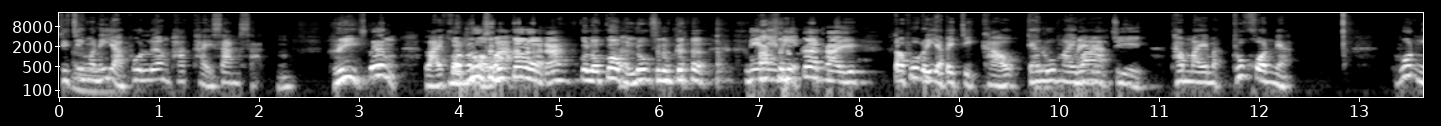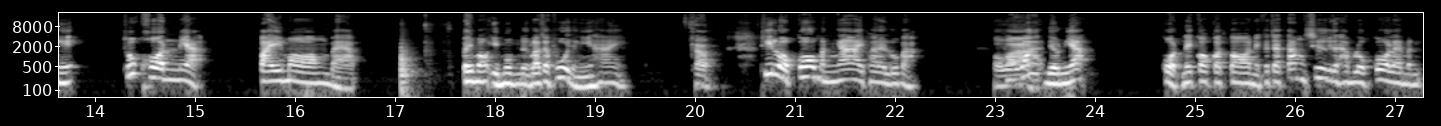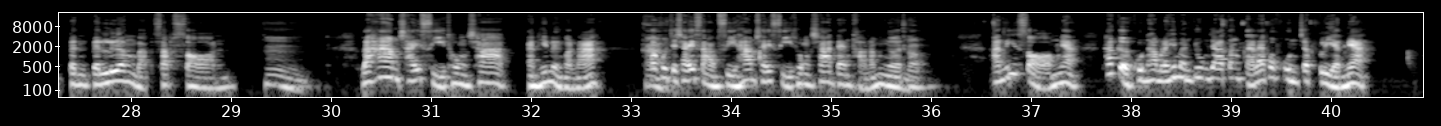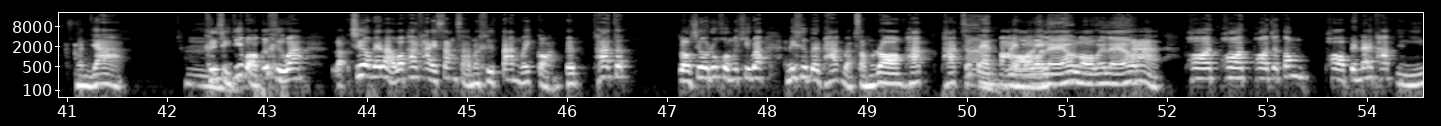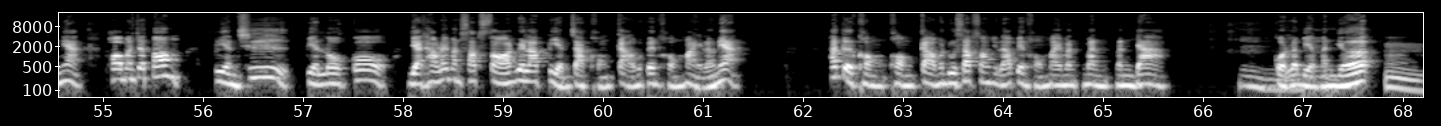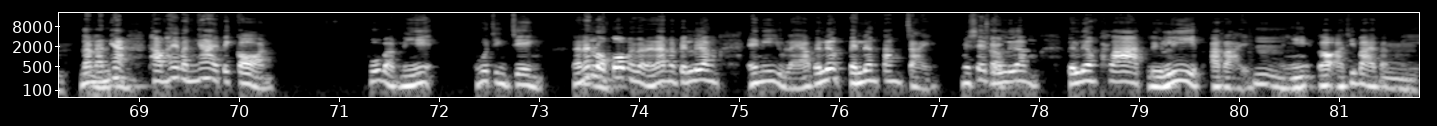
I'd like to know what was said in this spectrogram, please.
จริง ๆ วันนี้อยากพูดเรื่องพักไทยสร้างสรรค์เฮ้ยซึ่งหลายคเหมืนอนมาลูบกอกสนุว่ากเกอร์นะกูโลโก้เหมือนลูกสนุกเกอร์นี่พักนี่สนุนี่กเกอร์ไทย ตอนพูดแบบนี้อย่าไปจิกเขา แกรู้ไหมไม่ว่าได้จีกทำไมมันทุกคนเนี่ย พูดงี้ ทุกคนเนี่ย ไปมองแบบ ไปมองอีกมุมหนึ่งเราจะพูดอย่างนี้ให้ ครับ ที่โลโก้มันง่ายเพราะอะไรรู้ป่ะเพราะเพว่าราะว่าเดี๋ยวเนี้ยกฎในกกตเนี่ยก็จะตั้งชื่อจะทำโลโก้อะไรมันเป็นเป็นเรื่องแบบซับซ้อน อืม และห้ามใช้สีธงชาติ อันที่หนึ่งก่อนนะถ้าคุณจะใช้สามสีห้ามใช้สีธงชาติแดงขาวน้ำเงินครับ อันที่สองเนี่ย ถ้าเกิดคุณทำอะไรที่มันยุ่งยากตั้งแต่แรกเพราะคุณจะเปลี่ยนเนี่ย มันยากมคือสิ่งที่บอกก็คือว่าเราเชื่อไหมล่ะว่าพรรคไทยสร้างสรรค์มันคือตั้งไว้ก่อนเป็นถ้าจะเราเชื่อว่าทุกคนก็คิดว่า อันนี้คือเป็นพรรคแบบสำรองพรรคพรรคสแตนบายรอไว้ไว้แล้ว รอไว้แล้วอ่าพอพอพอจะต้องพอเป็นได้พักอย่างนี้เนี่ย พอมันจะต้องเปลี่ยนชื่อเปลี่ยนโลโก้ อย่าทำให้มันซับซ้อน เวลาเปลี่ยนจากของเก่ามาเป็นของใหม่แล้วเนี่ย ถ้าเกิดของของเก่ามันดูซับซ้อนอยู่แล้วเปลี่ยนของใหม่มันมันมันยากอืม กฎระเบียบมันเยอะอืมดังนั้นเนี่ยทำให้มันง่ายไปก่อน พูดแบบนี้พูดจริง ๆ ดังนั้นโลโก้มันแบบนั้นมันเป็นเรื่องไอ้นี่อยู่แล้ว เป็นเรื่องเป็นเรื่องตั้งใจ ไม่ใช่เป็นเรื่องเป็นเรื่องพลาดหรือรีบอะไรอืมอย่างนี้ เราอธิบายแบบนี้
